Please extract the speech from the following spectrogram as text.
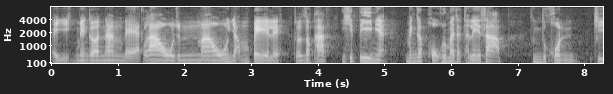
ไอ้หยิกแม่งก็นั่งแดกเหล้าจนเมาหยำเปเลย จนสักพักอีคิตตี้เนี่ยแม่งก็โผล่ขึ้นมาจากทะเลสาบ ซึ่งทุกคนที่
